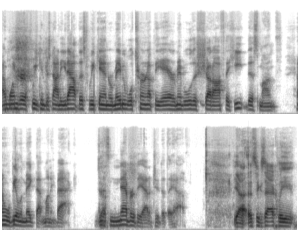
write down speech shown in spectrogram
I wonder if we can just not eat out this weekend, or maybe we'll turn up the air. Or maybe we'll just shut off the heat this month and we'll be able to make that money back. And yeah. that's never the attitude that they have. Yeah, it's exactly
